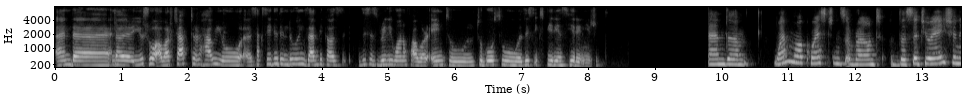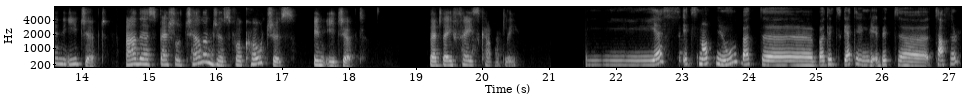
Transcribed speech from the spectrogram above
and uh, you show our chapter how you uh, succeeded in doing that because this is really one of our aim to to go through this experience here in egypt. And um, one more questions around the situation in egypt. Are there special challenges for coaches in egypt that they face currently? Yes, it's not new, but uh, but it's getting a bit uh, tougher.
